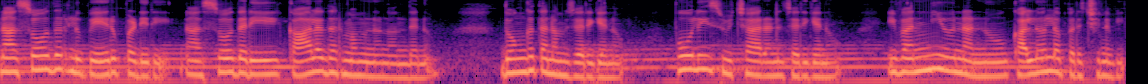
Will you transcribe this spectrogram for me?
నా సోదరులు వేరుపడిరి నా సోదరి కాలధర్మమును నొందెను. దొంగతనం జరిగెను. పోలీసు విచారణ జరిగెను. ఇవన్నీ నన్ను కల్లోలపరిచినవి.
